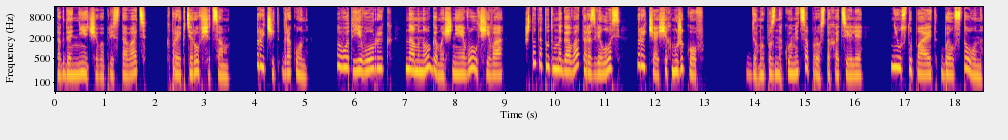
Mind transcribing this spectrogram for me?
«Тогда нечего приставать к проектировщицам», — рычит дракон. «Вот его рык намного мощнее волчьего. Что-то тут многовато развелось рычащих мужиков». «Да мы познакомиться просто хотели», — не уступает Беллстоун.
